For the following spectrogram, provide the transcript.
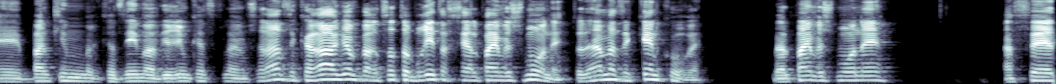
אה, בנקים מרכזיים מעבירים כסף לממשלה. זה קרה, אגב, בארצות הברית אחרי 2008. אתה יודע מה? זה כן קורה. ב-2008 הפד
